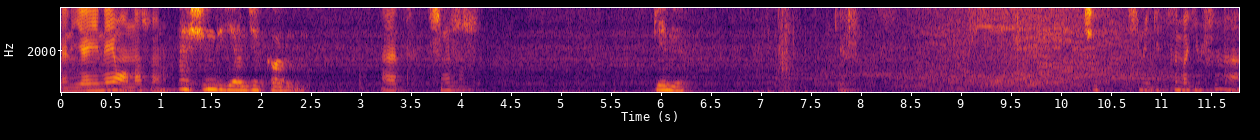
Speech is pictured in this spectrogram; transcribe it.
Yani yayınlayayım ondan sonra. Heh şimdi gelecek galiba. Evet. Şimdi sus. Geliyor. Gir. Çık. Şimdi gitsin bakayım şu ha.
